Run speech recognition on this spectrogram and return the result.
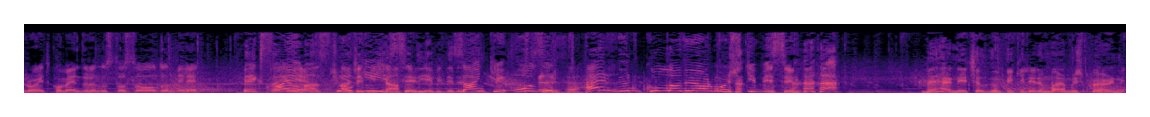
Droid Commander'ın ustası oldun bile. Pek sayılmaz. Hayır, çok Acemi iyisin. şansı diyebiliriz. Sanki o zırhı her gün kullanıyormuş gibisin. Meğer ne çılgın fikirlerin varmış Bernie.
